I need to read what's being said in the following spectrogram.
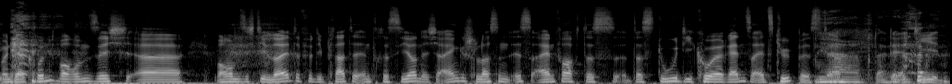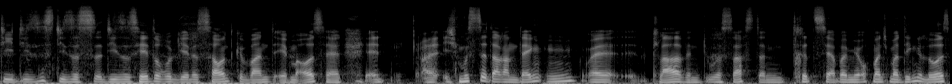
Und der Grund, warum sich, äh, warum sich die Leute für die Platte interessieren, ich eingeschlossen, ist einfach, dass, dass du die Kohärenz als Typ bist. Ja, ja danke. Der, die, die dieses, dieses, dieses heterogene Soundgewand eben aushält. Äh, ich musste daran denken, weil klar, wenn du was sagst, dann tritt es ja bei mir auch manchmal Dinge los.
